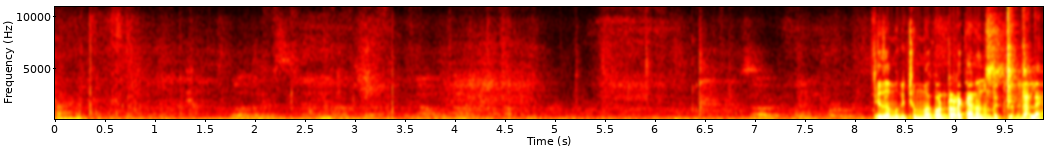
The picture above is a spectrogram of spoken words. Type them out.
സാധനം. ഇത് നമുക്ക് ചുമ്മാ കൊണ്ടടക്കാനൊന്നും പറ്റില്ല അല്ലേ?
